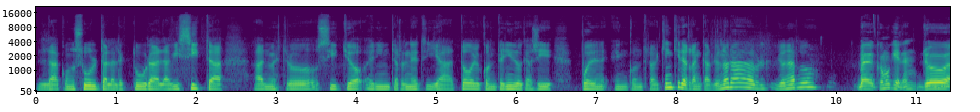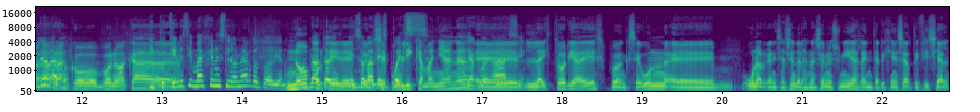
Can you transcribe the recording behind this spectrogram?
la consulta, la lectura, la visita a nuestro sitio en internet y a todo el contenido que allí pueden encontrar. ¿Quién quiere arrancar? ¿Leonora? ¿Leonardo? Como quieran. Yo Leonardo. arranco, bueno, acá... ¿Y pues, tienes imágenes, Leonardo? Todavía no. No, porque todavía- eso va se después. publica mañana. De acuerdo. Ah, Eh, sí. La historia es, bueno, según eh, una organización de las Naciones Unidas, la inteligencia artificial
